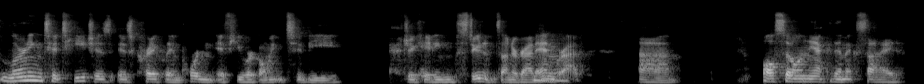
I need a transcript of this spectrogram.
learning to teach is, is critically important if you are going to be educating students, undergrad mm-hmm. and grad. Uh, also on the academic side,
